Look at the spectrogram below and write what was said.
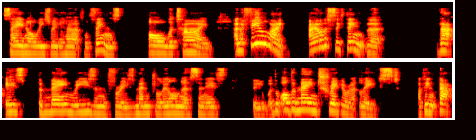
saying all these really hurtful things all the time. And I feel like, I honestly think that that is the main reason for his mental illness and his, or the main trigger at least. I think that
